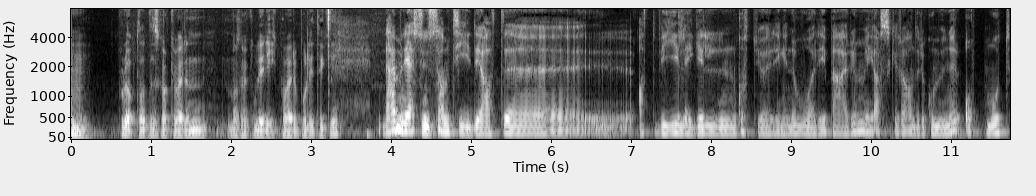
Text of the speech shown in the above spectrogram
Mm. For du er opptatt av at en, man skal ikke bli rik på å være politiker? Nei, men jeg syns samtidig at, uh, at vi legger godtgjøringene våre i Bærum, i Asker og andre kommuner opp mot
